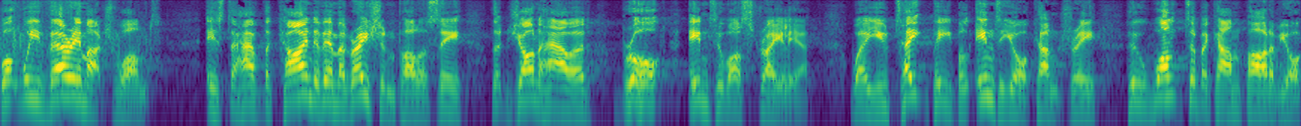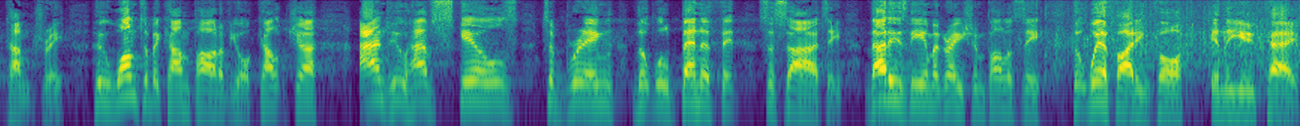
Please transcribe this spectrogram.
What we very much want is to have the kind of immigration policy that John Howard brought into Australia, where you take people into your country who want to become part of your country, who want to become part of your culture, and who have skills to bring that will benefit society. That is the immigration policy that we're fighting for in the UK.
